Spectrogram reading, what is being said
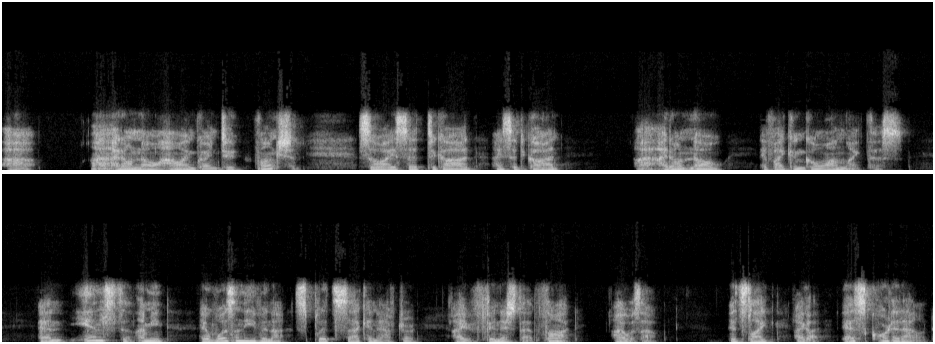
uh, I don't know how I'm going to function. So I said to God, I said, God, I, I don't know if I can go on like this. And instant, I mean, it wasn't even a split second after I finished that thought, I was out. It's like I got escorted out,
